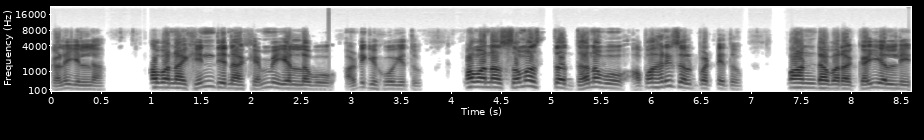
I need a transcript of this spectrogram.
ಕಳೆಯಿಲ್ಲ. ಅವನ ಹಿಂದಿನ ಹೆಮ್ಮೆಯೆಲ್ಲವೂ ಅಡಗಿ ಹೋಯಿತು. ಅವನ ಸಮಸ್ತ ಧನವು ಅಪಹರಿಸಲ್ಪಟ್ಟಿತು. ಪಾಂಡವರ ಕೈಯಲ್ಲಿ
